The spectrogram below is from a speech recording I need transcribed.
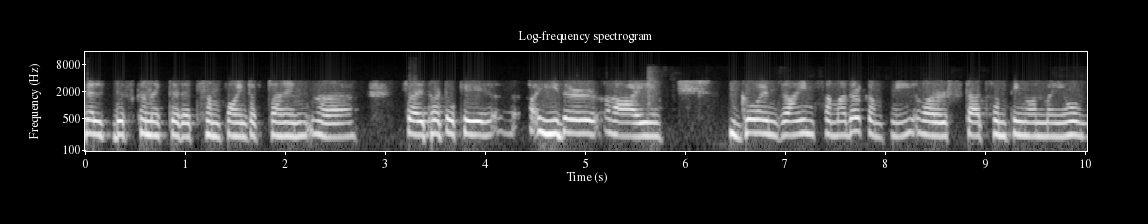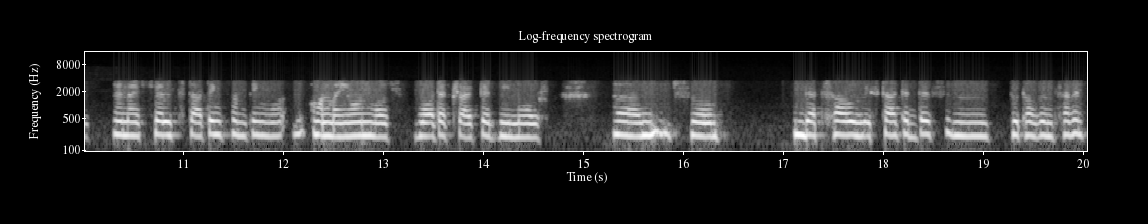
felt disconnected at some point of time. Uh, so I thought, okay, either I go and join some other company or start something on my own. And I felt starting something on my own was what attracted me more. Um, so that's how we started this in 2007.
